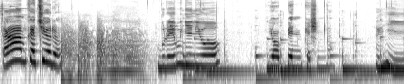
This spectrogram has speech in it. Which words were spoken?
Tamam kaçıyorum. Buraya mı geliyor? Yok benim peşimden. Ay.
